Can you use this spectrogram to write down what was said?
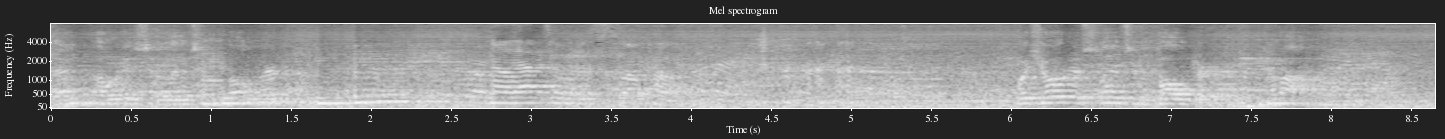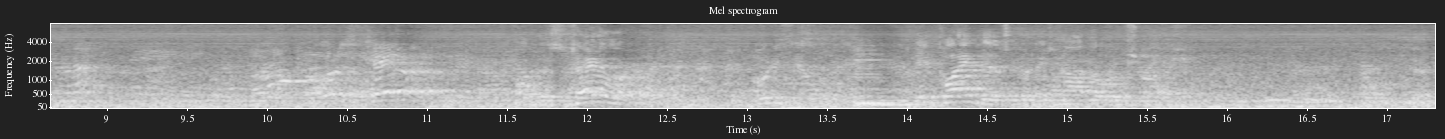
that Otis who lives in Boulder? No, that's Otis Slowpoke. Which Otis lives in Boulder? Come on. Otis Taylor. Otis Taylor. Otis He played this, but he's not Otis Rush. Good.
